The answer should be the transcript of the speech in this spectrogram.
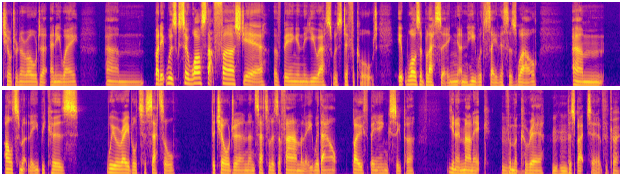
children are older anyway, um, but it was so. Whilst that first year of being in the US was difficult, it was a blessing, and he would say this as well. Um, ultimately, because we were able to settle the children and settle as a family without both being super, you know, manic from a career Mm-hmm. perspective. Okay.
